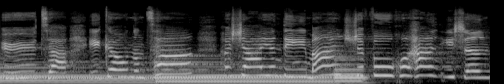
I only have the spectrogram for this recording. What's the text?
愈它，一口浓汤，喝下眼底满血复活，喊一声。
